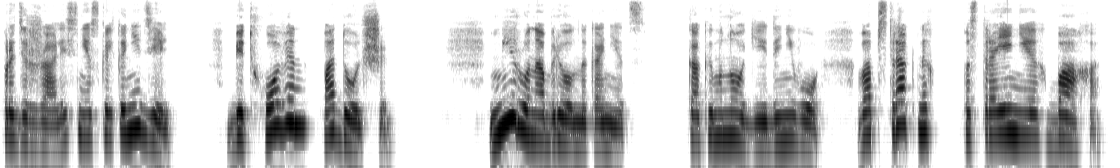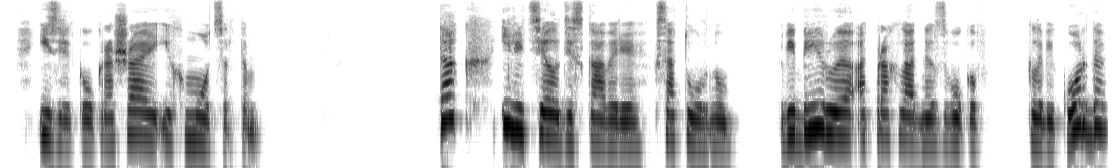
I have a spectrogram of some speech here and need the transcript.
продержались несколько недель, Бетховен — подольше. Мир он обрел, наконец, как и многие до него, в абстрактных построениях Баха, изредка украшая их Моцартом. Так и летел Дискавери к Сатурну, вибрируя от прохладных звуков клавикорда,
